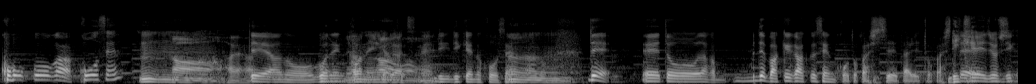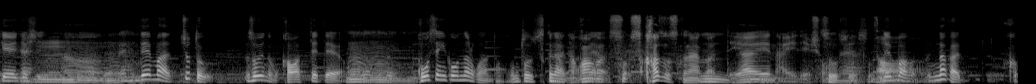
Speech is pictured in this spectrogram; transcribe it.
高校が高専？であの5年間理理系の高専。うんうん。あのでえー、となんかで化学専攻とかしてたりとかして理系女子理系女子ねうん。でまあちょっとそういうのも変わってて、んうん高専行く女の子なんて本当少ないかなからなねかそ数少ないから出会えないでしょそううねそうそうでまあなんかか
